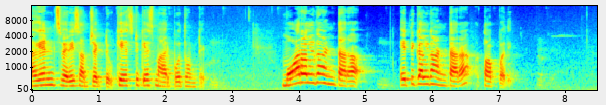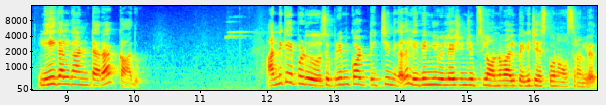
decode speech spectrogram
again it's very subjective case to case మారిపోతూ ఉంటాయి మోరల్గా అంటారా? ఎథికల్గా అంటారా? తప్పది. లీగల్గా అంటారా? కాదు. అందుకే ఇప్పుడు సుప్రీంకోర్టు ఇచ్చింది కదా లివ్ ఇన్ రిలేషన్షిప్స్లో ఉన్న వాళ్ళు పెళ్ళి చేసుకోని అవసరం లేదు.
